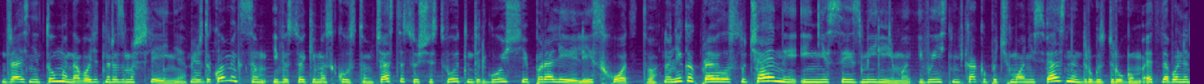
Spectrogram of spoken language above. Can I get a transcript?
дразнит ум и наводит на размышления. Между комиксом и высоким искусством часто существуют интригующие параллели и сходства, но они, как правило, случайные и несоизмеримы, и выяснить, как и почему они связаны друг с другом, это довольно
